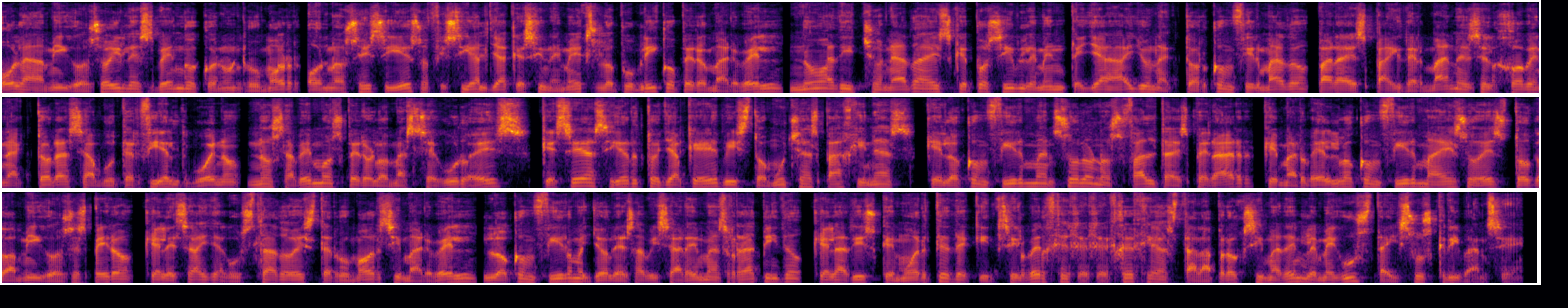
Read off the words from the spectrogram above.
Hola amigos. Hoy les vengo con un rumor o no sé si es oficial ya que Cinemex lo publicó pero Marvel no ha dicho nada. Es que posiblemente ya hay un actor confirmado. Para Spider-Man es el joven actor Asa Butterfield. Bueno no sabemos pero lo más seguro es que sea cierto ya que he visto muchas páginas que lo confirman. Solo nos falta esperar que Marvel lo confirma. Eso es todo amigos. Espero que les haya gustado este rumor. Si Marvel lo confirme yo les avisaré más rápido. Que la disque muerte de Quicksilver jejejeje hasta la próxima. Denle me gusta y suscríbanse.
